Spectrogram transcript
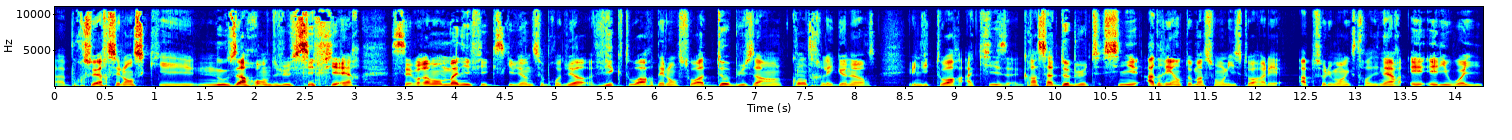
Euh, pour ce RC Lens qui nous a rendu si fiers. C'est vraiment magnifique ce qui vient de se produire. Victoire des Lensois, 2 buts à 1 contre les Gunners. Une victoire acquise grâce à deux buts signés Adrien Thomasson. L'histoire elle est absolument extraordinaire. Et Eli Wahi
